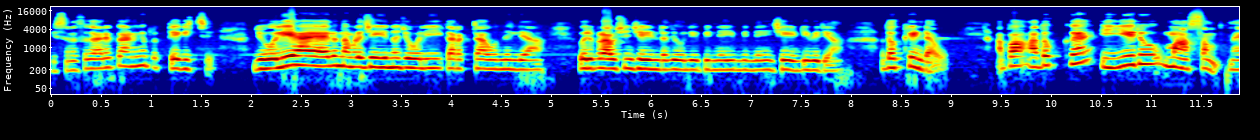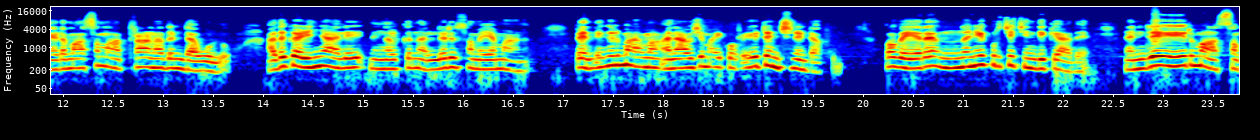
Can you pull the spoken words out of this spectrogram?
ബിസിനസ്സുകാരൊക്കെ ആണെങ്കിൽ പ്രത്യേകിച്ച്. ജോലി ആയാലും നമ്മൾ ചെയ്യുന്ന ജോലി കറക്റ്റ് ആവുന്നില്ല. ഒരു പ്രാവശ്യം ചെയ്യേണ്ട ജോലി പിന്നെയും പിന്നെയും ചെയ്യേണ്ടി വരിക. അതൊക്കെ ഉണ്ടാവും. അപ്പോൾ അതൊക്കെ ഈ ഒരു മാസം മേടമാസം മാത്രമാണ് അത് ഉണ്ടാവുള്ളൂ അത് കഴിഞ്ഞാൽ നിങ്ങൾക്ക് നല്ലൊരു സമയമാണ്. ഇപ്പം എന്തെങ്കിലും അനാവശ്യമായി കുറേ ടെൻഷൻ ഉണ്ടാക്കും. അപ്പോൾ വേറെ ഒന്നിനെക്കുറിച്ച് ചിന്തിക്കാതെ എന്റെ ഈ ഒരു മാസം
